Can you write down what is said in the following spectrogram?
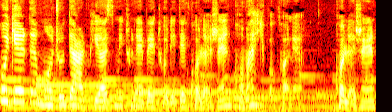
گوگرد موجود در پیاز می‌تونه به تولید کلاژن کمک بکنه. کلاژن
